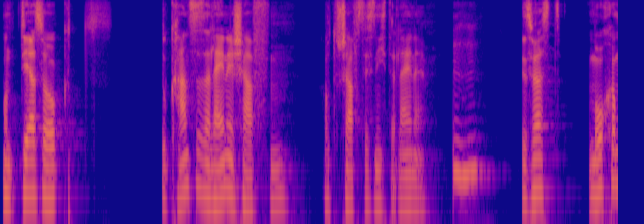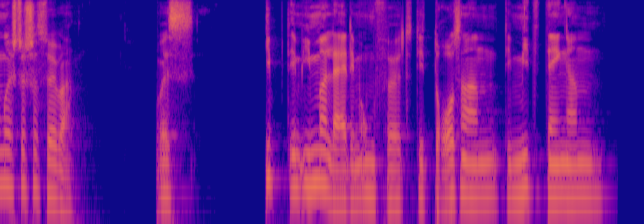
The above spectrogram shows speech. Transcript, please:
Und der sagt, du kannst es alleine schaffen, aber du schaffst es nicht alleine. Mhm. Das heißt, machen musst du schon selber. Aber es gibt eben immer Leute im Umfeld, die da sind, die mitdenken,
